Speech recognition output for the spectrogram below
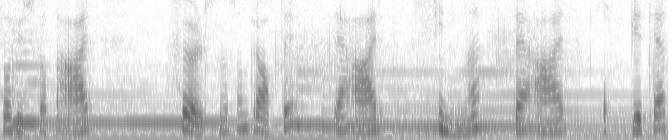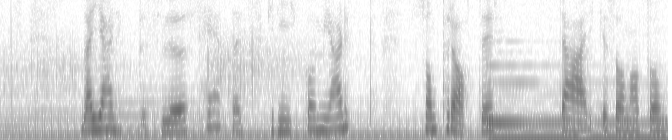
så husk at det er følelsene som prater. Det er sinne, det er oppgitthet, Det er hjelpeløshet, det er skrik om hjelp, som prater. Det er ikke sånn at om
